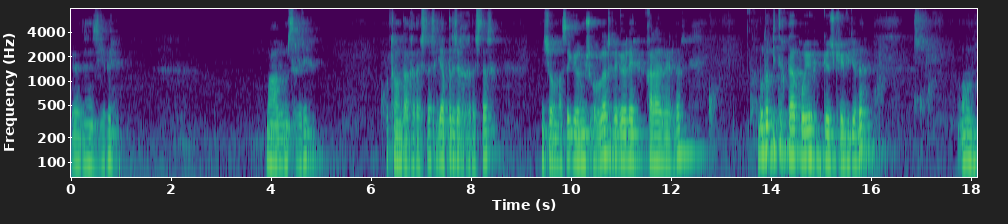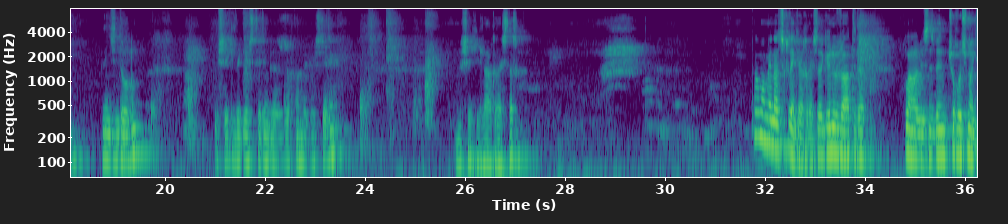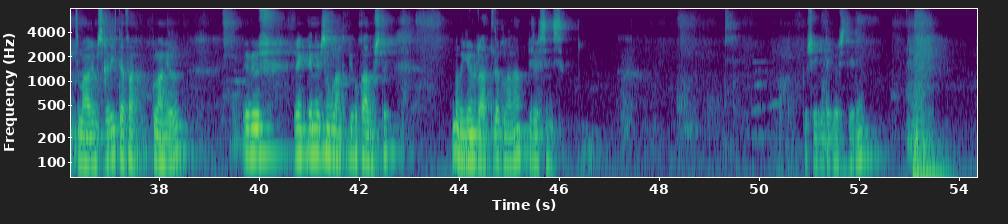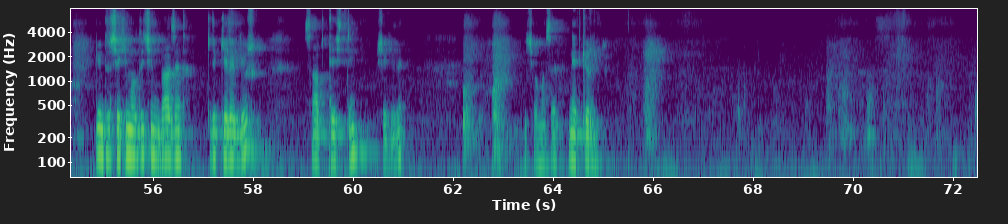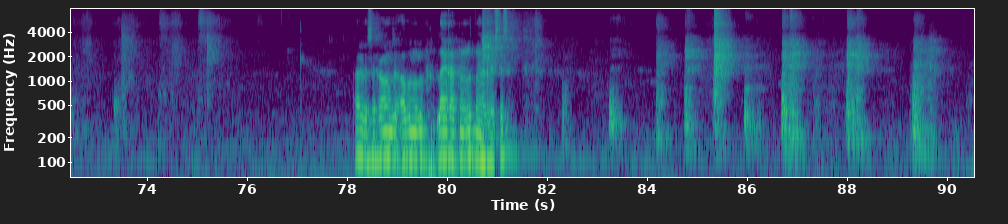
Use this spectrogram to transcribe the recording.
Gördüğünüz gibi mavimsi gri. Bu tonda arkadaşlar. Yaptıracak arkadaşlar. Hiç olmazsa görmüş olurlar ve öyle karar verirler. Burada bir tık daha koyu gözüküyor videoda. Onun bilincinde olun. Bu şekilde göstereyim. Biraz uzaktan da göstereyim. Bu şekilde arkadaşlar. Tamamen açık renk arkadaşlar. Gönül rahatıyla kullanabilirsiniz. Benim çok hoşuma gitti mavim sıkırı. İlk defa kullanıyorum. Öbür renklerin hepsini kullandık. Bir bu kalmıştı. Bunu da gönül rahatlığıyla kullanabilirsiniz. Bu şekilde göstereyim. Gündüz çekim olduğu için bazen gidip gelebiliyor. Sabitleştireyim bu şekilde. Hiç olmazsa net görün. Arkadaşlar kanalımıza abone olup like atmayı unutmayın arkadaşlar.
